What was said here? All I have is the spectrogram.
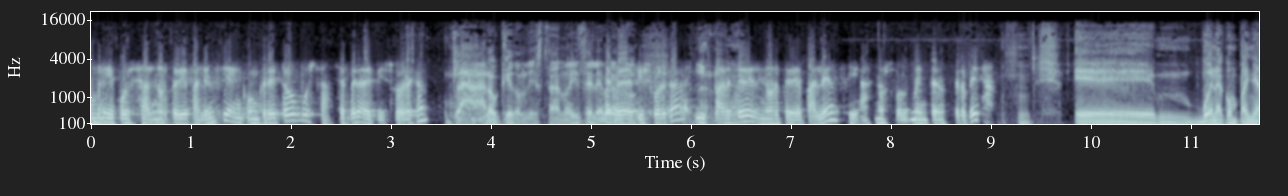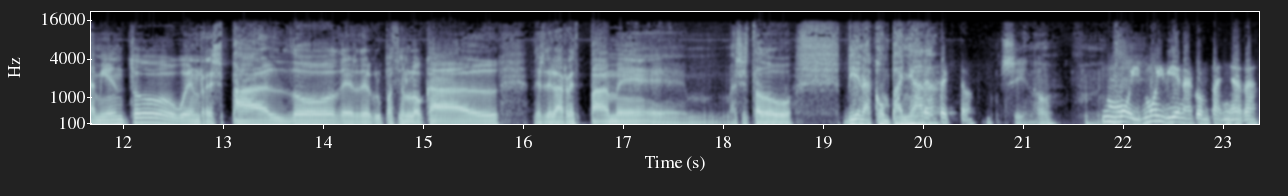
Hombre, pues al norte de Palencia, en concreto, pues a Cervera de Pisuerga. Claro que donde está, ¿no? Y Cervera de Pisuerga y parte del norte de Palencia, no solamente en Cervera. Eh, buen acompañamiento, buen respaldo desde el Grupo Acción Local, desde la Red PAME. Eh, has estado bien acompañada. Perfecto. Sí, ¿no? Muy, muy bien acompañada.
